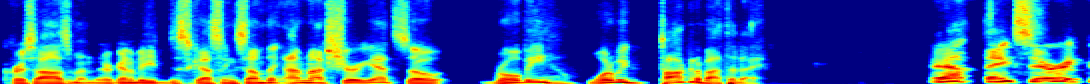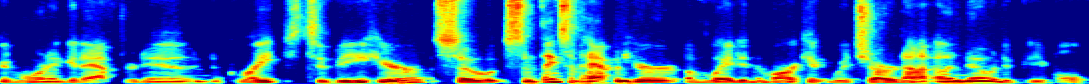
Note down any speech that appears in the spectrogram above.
Chris Osmond. They're going to be discussing something. I'm not sure yet. So, Roby, what are we talking about today? Yeah, thanks, Eric. Good morning, good afternoon. Great to be here. So, some things have happened here of late in the market which are not unknown to people.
